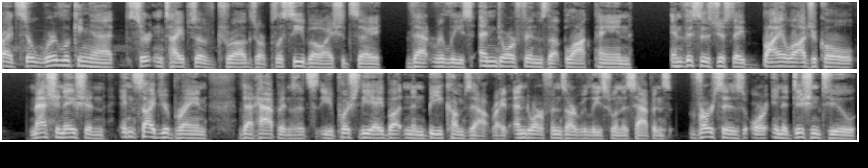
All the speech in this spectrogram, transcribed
Right. So we're looking at certain types of drugs or placebo, I should say, that release endorphins that block pain. And this is just a biological machination inside your brain that happens. It's you push the A button and B comes out, right? Endorphins are released when this happens versus or in addition to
